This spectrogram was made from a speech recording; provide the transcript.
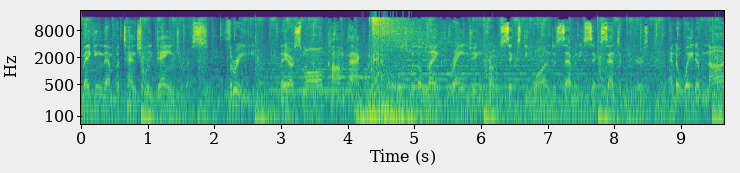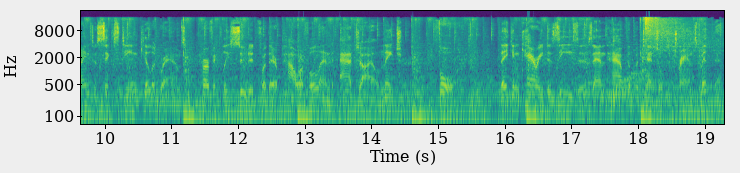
making them potentially dangerous. Three, they are small, compact mammals length ranging from 61 to 76 centimeters and a weight of 9 to 16 kilograms, perfectly suited for their powerful and agile nature. Four, they can carry diseases and have the potential to transmit them.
